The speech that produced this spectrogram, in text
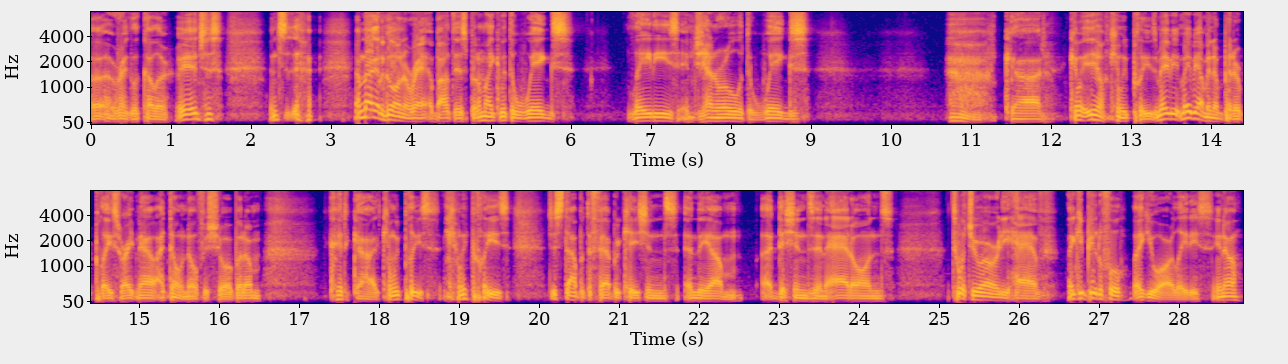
a regular color. It just, I'm not gonna go on a rant about this, but I'm like with the wigs, ladies in general with the wigs. Oh, God, can we, you know, can we please? Maybe, maybe I'm in a better place right now. I don't know for sure, but um. Good God, can we please, can we please just stop with the fabrications and the um, additions and add-ons to what you already have? Like you're beautiful, like you are, ladies. You know,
